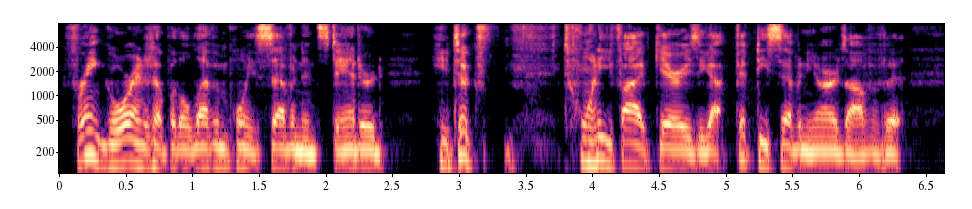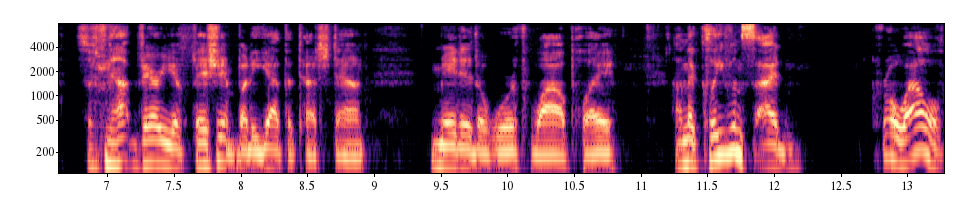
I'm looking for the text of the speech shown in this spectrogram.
Frank Gore ended up with 11.7 in standard. He took 25 carries. He got 57 yards off of it. So not very efficient, but he got the touchdown. Made it a worthwhile play. On the Cleveland side, Crowell,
